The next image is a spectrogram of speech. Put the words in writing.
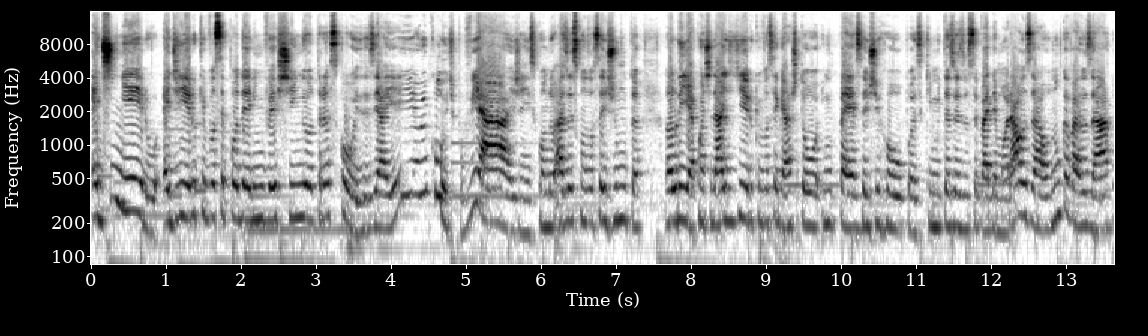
é dinheiro, é dinheiro que você poderia investir em outras coisas. E aí eu incluo, tipo, viagens, quando às vezes quando você junta ali a quantidade de dinheiro que você gastou em peças de roupas que muitas vezes você vai demorar a usar ou nunca vai usar,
